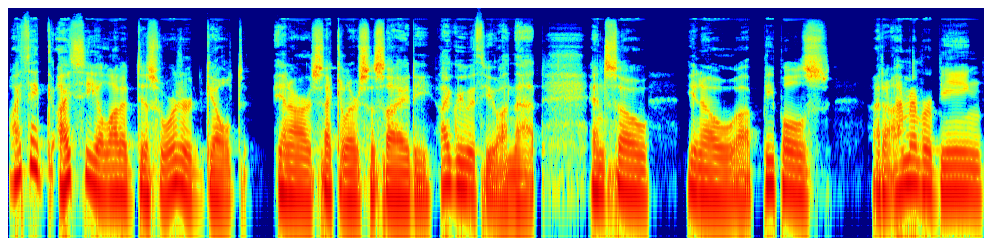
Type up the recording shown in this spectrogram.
I think I see a lot of disordered guilt in our secular society. I agree with you on that. And so, you know, uh, people's, I, I remember being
